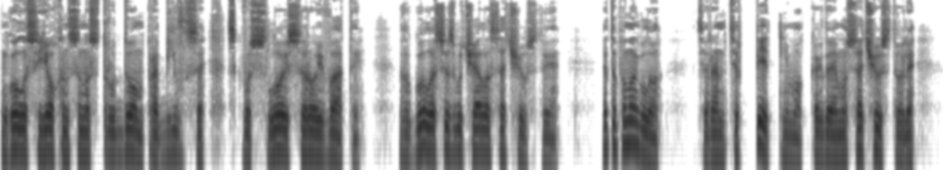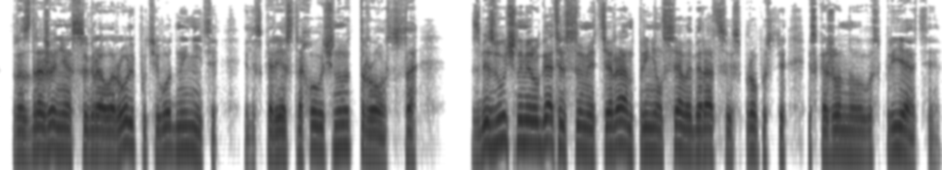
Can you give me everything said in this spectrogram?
Голос Йохансона с трудом пробился сквозь слой сырой ваты. В голосе звучало сочувствие. Это помогло. Тиран терпеть не мог, когда ему сочувствовали. Раздражение сыграло роль путеводной нити, или скорее страховочного троса — с беззвучными ругательствами тиран принялся выбираться из пропасти искаженного восприятия.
